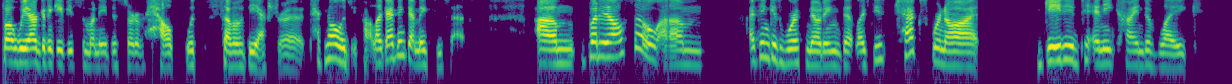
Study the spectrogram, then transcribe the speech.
But we are going to give you some money to sort of help with some of the extra technology cost. Like, I think that makes some sense. Um, but it also, um, I think, is worth noting that like these checks were not gated to any kind of like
